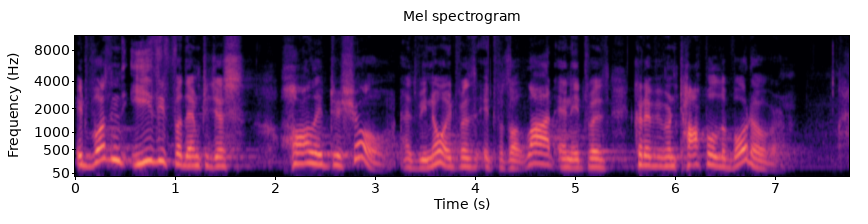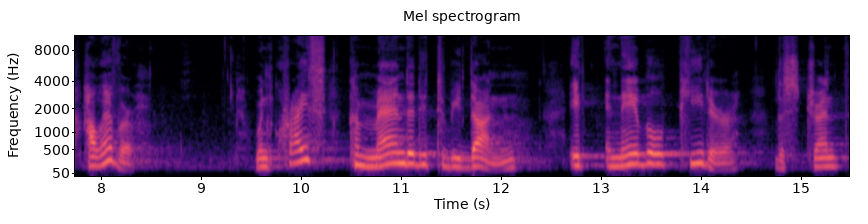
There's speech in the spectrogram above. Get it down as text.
it wasn't easy for them to just haul it to shore. As we know, it was, it was a lot and it was, could have even toppled the boat over. However, when Christ commanded it to be done, it enabled Peter the strength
